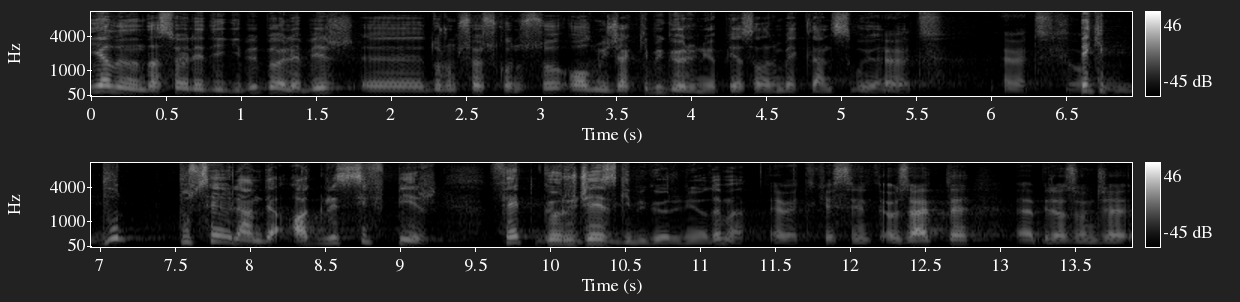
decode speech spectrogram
Yalın'ın da söylediği gibi böyle bir e, durum söz konusu olmayacak gibi görünüyor. Piyasaların beklentisi bu yönde. Evet, evet. Doğru. Peki bu bu söylemde agresif bir FED göreceğiz gibi görünüyor değil mi? Evet, kesinlikle. Özellikle e, biraz önce,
